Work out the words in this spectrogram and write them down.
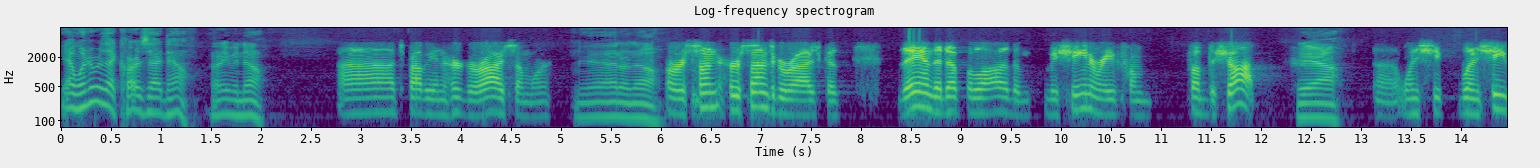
Yeah. I wonder where that car's at now. I don't even know. Uh, it's probably in her garage somewhere, Yeah, I don't know. or her son her son's garage, because they ended up with a lot of the machinery from from the shop Yeah. uh, when she when she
